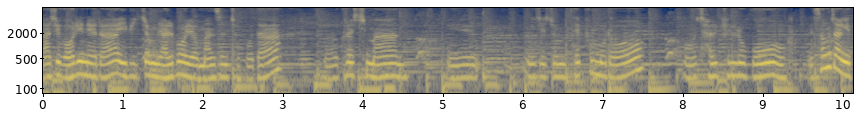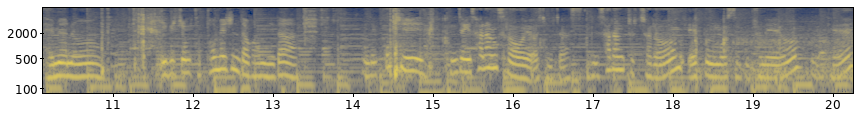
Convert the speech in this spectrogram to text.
아직 어린애라 입이 좀 얇아요 만선초보다. 어, 그렇지만 이, 이제 좀 대품으로 어, 잘 기르고 성장이 되면은 입이 좀 도톰해진다고 합니다. 근데 꽃이 굉장히 사랑스러워요 진짜. 사랑초처럼 예쁜 모습을 주네요 이렇게.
